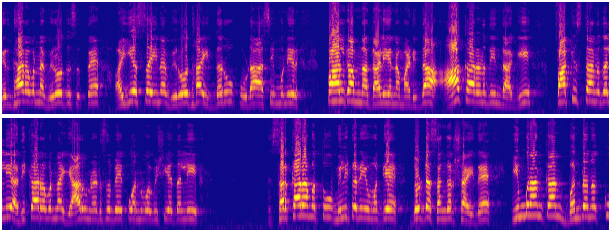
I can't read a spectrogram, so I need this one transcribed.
ನಿರ್ಧಾರವನ್ನು ವಿರೋಧಿಸುತ್ತೆ. ಐ ಎಸ್ ಐನ ವಿರೋಧ ಇದ್ದರೂ ಕೂಡ ಅಸಿಮುನೀರ್ ಪಾಲ್ಗಾಮ್ನ ದಾಳಿಯನ್ನು ಮಾಡಿದ್ದ. ಆ ಕಾರಣದಿಂದಾಗಿ ಪಾಕಿಸ್ತಾನದಲ್ಲಿ ಅಧಿಕಾರವನ್ನು ಯಾರು ನಡೆಸಬೇಕು ಅನ್ನುವ ವಿಷಯದಲ್ಲಿ ಸರ್ಕಾರ ಮತ್ತು ಮಿಲಿಟರಿಯ ಮಧ್ಯೆ ದೊಡ್ಡ ಸಂಘರ್ಷ ಇದೆ. ಇಮ್ರಾನ್ ಖಾನ್ ಬಂಧನಕ್ಕೂ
